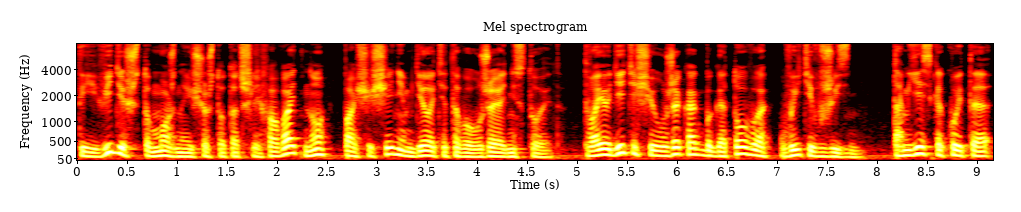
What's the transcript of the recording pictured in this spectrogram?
ты видишь, что можно еще что-то отшлифовать, но по ощущениям делать этого уже не стоит. Твое детище уже как бы готово выйти в жизнь там есть какой-то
